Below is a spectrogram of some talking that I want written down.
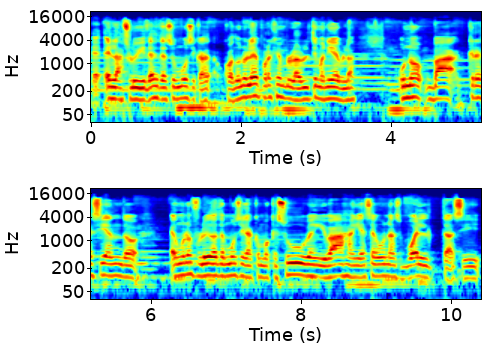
en la fluidez de su música. Cuando uno lee, por ejemplo, La Última Niebla, uno va creciendo en unos fluidos de música como que suben y bajan y hacen unas vueltas y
